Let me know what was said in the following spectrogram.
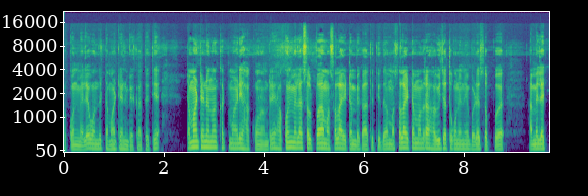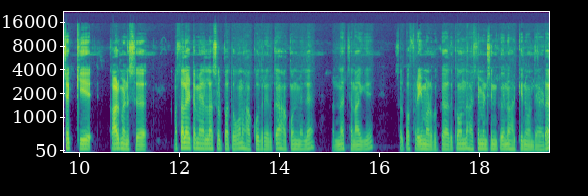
ಹಾಕೊಂಡ್ಮೇಲೆ ಒಂದು ಟಮಾಟೆ ಹಣ್ಣು ಬೇಕಾಗ್ತೈತಿ ಟಮಾಟೆ ಹಣ್ಣನ್ನು ಕಟ್ ಮಾಡಿ ಹಾಕೋಣನ್ರಿ ಹಾಕೊಂಡ್ಮೇಲೆ ಸ್ವಲ್ಪ ಮಸಾಲ ಐಟಮ್ ಬೇಕಾಗ್ತೈತಿ ಇದು. ಮಸಾಲ ಐಟಮ್ ಅಂದ್ರೆ ಹವಿಜ ತೊಗೊಂಡೇನಿ, ಬಡೆ ಸೊಪ್ಪು, ಆಮೇಲೆ ಚಕ್ಕಿ, ಕಾಳುಮೆಣಸು, ಮಸಾಲ ಐಟಮ್ ಎಲ್ಲ ಸ್ವಲ್ಪ ತೊಗೊಂಡು ಹಾಕೋದ್ರಿ ಇದಕ್ಕೆ. ಹಾಕೊಂಡ್ಮೇಲೆ ಅದನ್ನ ಚೆನ್ನಾಗಿ ಸ್ವಲ್ಪ ಫ್ರೈ ಮಾಡ್ಬೇಕು. ಅದಕ್ಕೆ ಒಂದು ಹಸಿಮೆಣ್ಸಿನ್ಕಾಯಿನೂ ಹಾಕಿನಿ ಒಂದು ಎರಡು.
